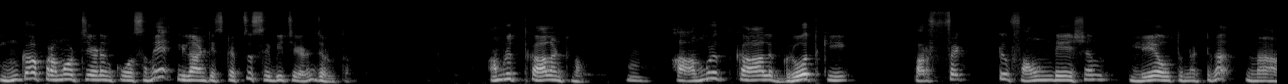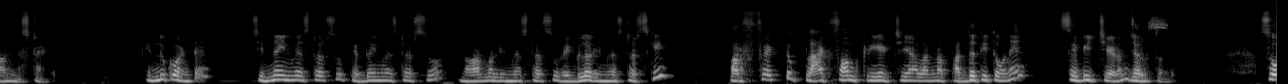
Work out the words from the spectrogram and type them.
ఇంకా ప్రమోట్ చేయడం కోసమే ఇలాంటి స్టెప్స్ సెబీ చేయడం జరుగుతుంది. అమృత్ కాల్ అంటున్నాం. ఆ అమృత్ కాల్ గ్రోత్కి పర్ఫెక్ట్ ఫౌండేషన్ లే అవుతున్నట్టుగా నా అండర్స్టాండింగ్. ఎందుకు అంటే చిన్న ఇన్వెస్టర్స్ పెద్ద ఇన్వెస్టర్స్ నార్మల్ ఇన్వెస్టర్స్ రెగ్యులర్ ఇన్వెస్టర్స్కి పర్ఫెక్ట్ ప్లాట్ఫామ్ క్రియేట్ చేయాలన్న పద్ధతితోనే సెబీ చేయడం జరుగుతుంది. So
